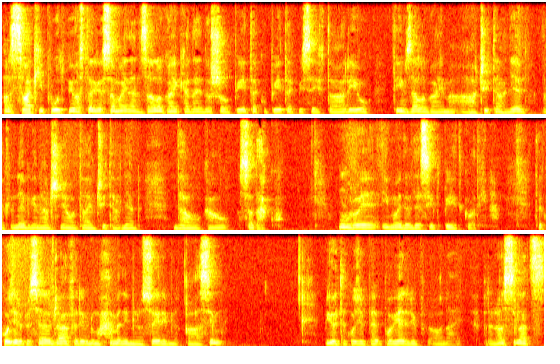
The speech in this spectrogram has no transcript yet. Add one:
ali svaki put bi ostavio samo jedan zalogaj kada je došao petak, u petak bi se iftario tim zalogajima, a čitav hljeb, dakle ne bi ga načinjao taj čitav hljeb, dao kao sadaku. Umro je, imao je 95 godina. Također je preselio Džafer ibn Muhammed ibn Usair ibn Qasim. Bio je također povjerljiv onaj prenosilac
